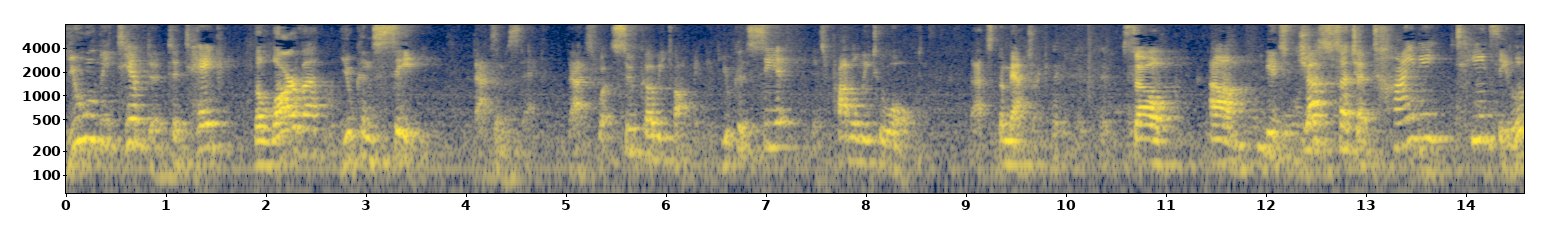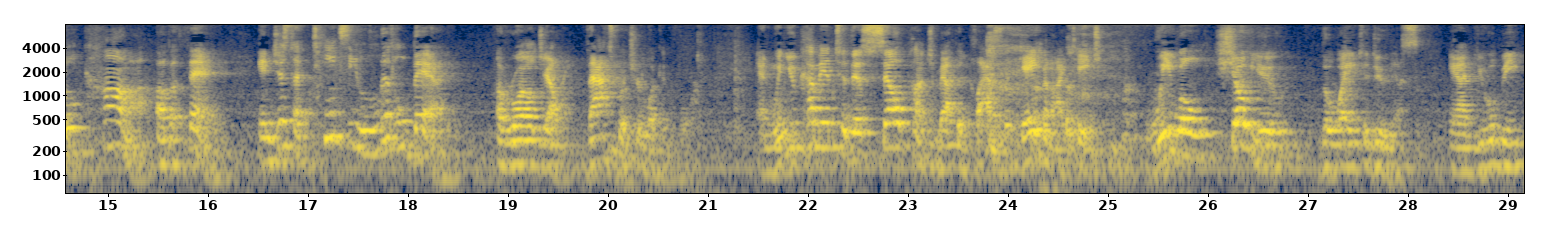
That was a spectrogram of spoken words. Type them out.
You will be tempted to take the larva you can see. That's a mistake. That's what Sue Cobey taught me. If you can see it, it's probably too old. That's the metric. So um, it's just such a tiny, teensy little comma of a thing in just a teensy little bed of royal jelly. That's what you're looking for. And when you come into this cell punch method class that Gabe and I teach, we will show you the way to do this. And you will be,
